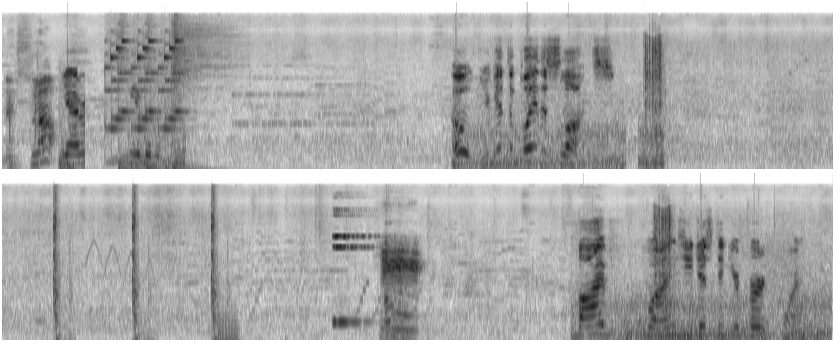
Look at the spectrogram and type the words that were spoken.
The slot? Yeah. It reminds me of it. You get to play the slots. Heh. Five ones. You just did your first one.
